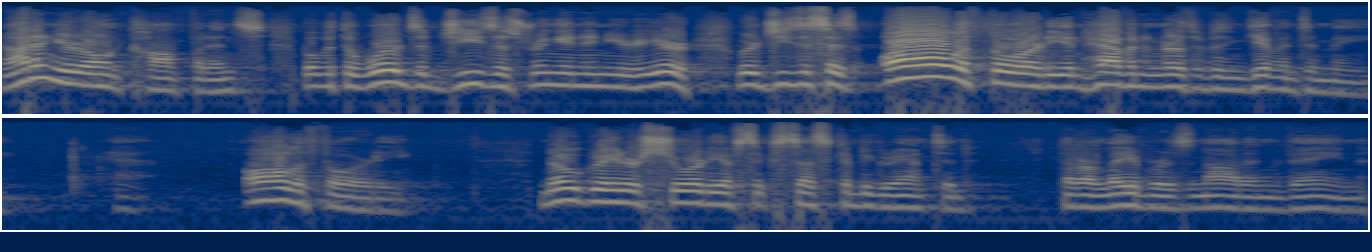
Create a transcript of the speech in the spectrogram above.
not in your own confidence, but with the words of Jesus ringing in your ear, where Jesus says, All authority in heaven and earth has been given to me. Yeah. All authority. No greater surety of success can be granted that our labor is not in vain.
